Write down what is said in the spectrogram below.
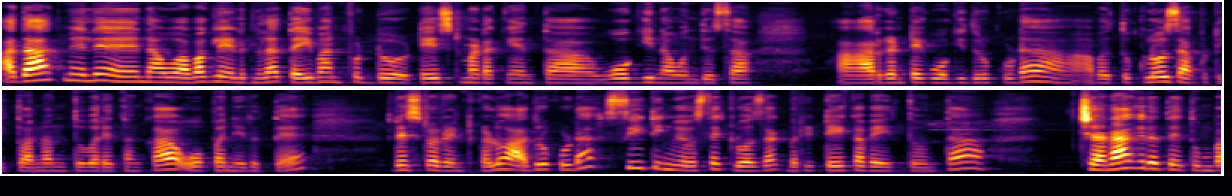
ಅದಾದಮೇಲೆ ನಾವು ಆವಾಗಲೇ ಹೇಳಿದ್ನಲ್ಲ ತೈವಾನ್ ಫುಡ್ಡು ಟೇಸ್ಟ್ ಮಾಡೋಕ್ಕೆ ಅಂತ ಹೋಗಿ ನಾವು ಒಂದು ದಿವಸ ಆರು ಗಂಟೆಗೆ ಹೋಗಿದ್ರು ಕೂಡ ಅವತ್ತು ಕ್ಲೋಸ್ ಆಗಿಬಿಟ್ಟಿತ್ತು ಹನ್ನೊಂದುವರೆ ತನಕ ಓಪನ್ ಇರುತ್ತೆ ರೆಸ್ಟೋರೆಂಟ್ಗಳು. ಆದರೂ ಕೂಡ ಸೀಟಿಂಗ್ ವ್ಯವಸ್ಥೆ ಕ್ಲೋಸ್ ಆಗಿ ಬರೀ ಟೇಕ್ ಅವೇ ಇತ್ತು ಅಂತ ಚೆನ್ನಾಗಿರುತ್ತೆ ತುಂಬ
